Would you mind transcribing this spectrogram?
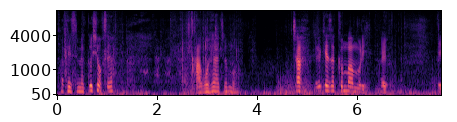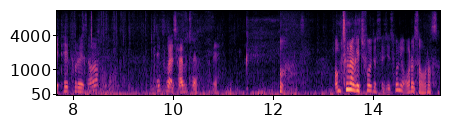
밭에 있으면 끝이 없어요. 각오해야죠, 뭐. 자, 이렇게 해서 금마무리. 아유, 이 테이프로 해서, 테이프가 잘 붙어요. 네. 오, 엄청나게 추워졌어요. 지금 손이 얼었어, 얼었어.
